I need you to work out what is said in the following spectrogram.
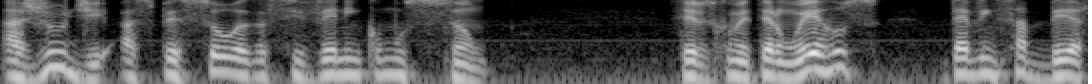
ajude as pessoas a se verem como são. Se eles cometeram erros, devem saber.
